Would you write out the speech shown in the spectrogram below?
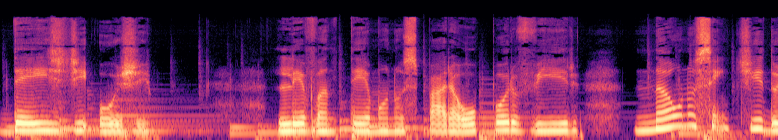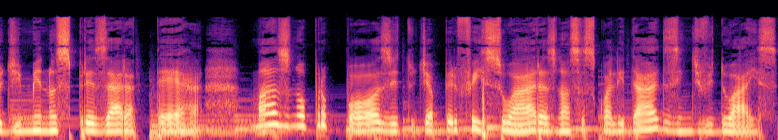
desde hoje. Levantemo-nos para o porvir, não no sentido de menosprezar a terra, mas no propósito de aperfeiçoar as nossas qualidades individuais,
